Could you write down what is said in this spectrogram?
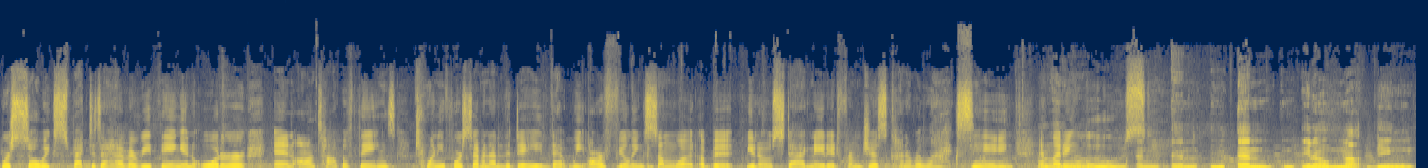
we're so expected to have everything in order and on top of things 24/7 out of the day that we are feeling somewhat a bit, you know, stagnated from just kind of relaxing and letting loose. and and and you know, not being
